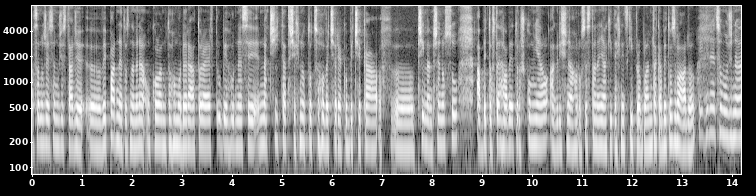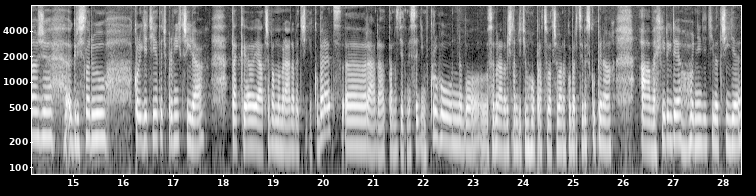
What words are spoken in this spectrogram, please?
samozřejmě se může stát, že uh, vypadne, to znamená, úkolem toho moderátora je v průběhu dne si načítat všechno to, co ho večer jakoby čeká v uh, přímém přenosu, aby to v té hlavě trošku měl a když náhodou se stane nějaký technický problém, tak aby to zvládl. Jediné, co možná, že když sleduju kolik dětí je teď v prvních třídách, tak eh, já třeba mám ráda ve třídě koberec, eh, ráda tam s dětmi sedím v kruhu, nebo jsem ráda, když tam děti mohou pracovat třeba na koberci ve skupinách. A ve chvíli, kdy je hodně dětí ve třídě,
